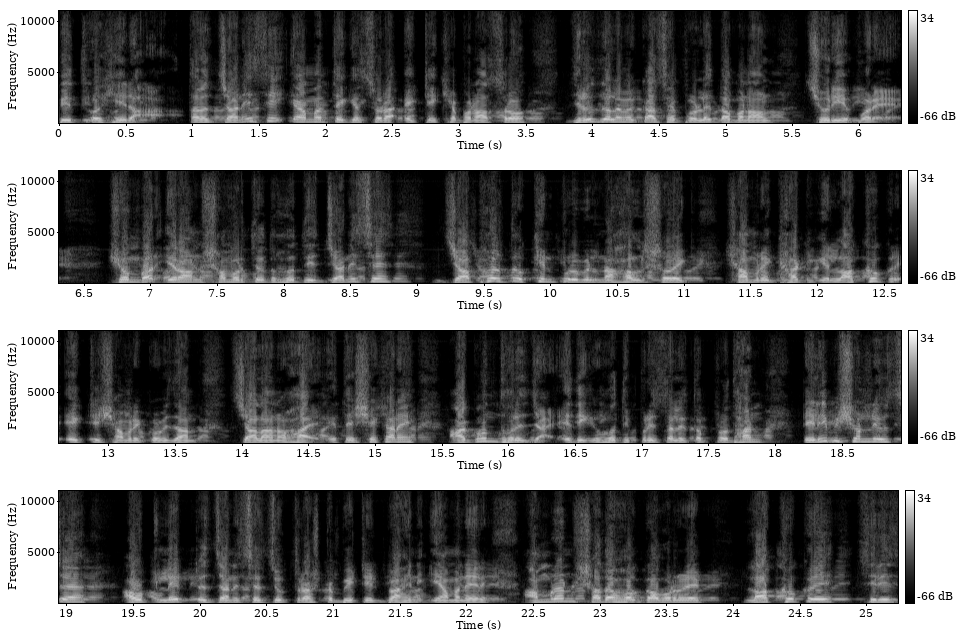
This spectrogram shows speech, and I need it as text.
বিদ্রোহীরা। তারা জানিয়েছে, ইয়ামান থেকে ছোড়া একটি ক্ষেপণাস্ত্র জেরুজালেমের কাছে পড়লে দাবানল ছড়িয়ে পড়ে। সোমবার ইরান সমর্থিত হুতি জানিয়েছে, জাফর দক্ষিণ পূর্বের নাহাল সড়ক সামরিক ঘাটিকে লক্ষ্য করে একটি সামরিক অভিযান চালানো হয়। এতে সেখানে আগুন ধরে যায়। এদিকে হুতি পরিচালিত প্রধান টেলিভিশন নিউজ আউটলেট জানিয়েছে, যুক্তরাষ্ট্র ব্রিটিশ বাহিনী ইয়ামানের আমরান সাদাহ গভর্নরেট লক্ষ্য করে সিরিজ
